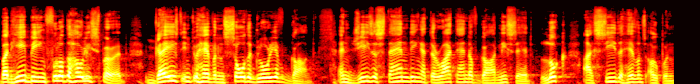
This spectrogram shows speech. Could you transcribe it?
But he, being full of the Holy Spirit, gazed into heaven and saw the glory of God and Jesus standing at the right hand of God, and he said, Look, I see the heavens open,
